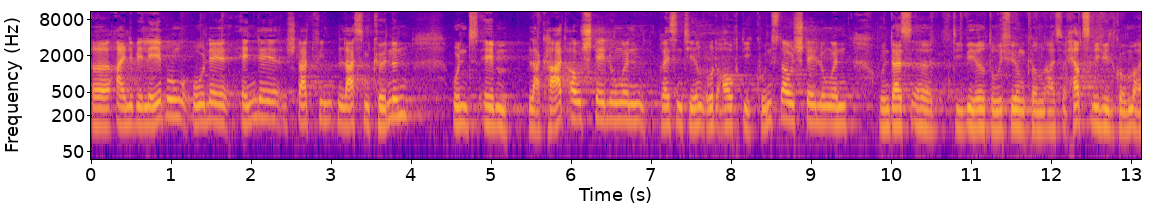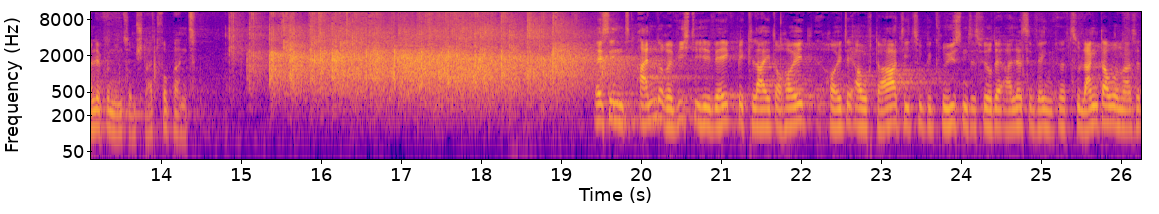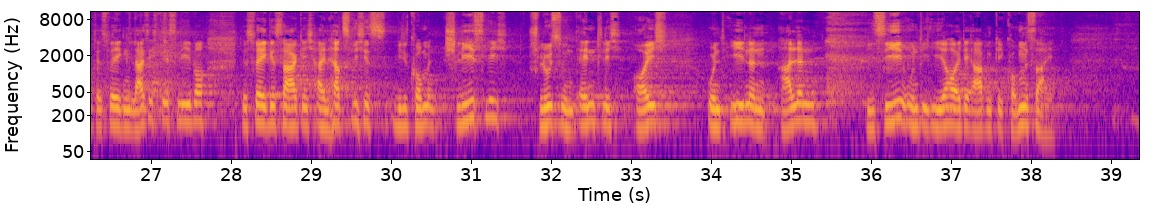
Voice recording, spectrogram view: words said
äh, eine Belebung ohne Ende stattfinden lassen können und eben Plakatausstellungen präsentieren oder auch die Kunstausstellungen und das, äh, die wir durchführen können. Also herzlich willkommen alle von unserem Stadtverband. Es sind andere wichtige Wegbegleiter heute auch da, die zu begrüßen. Das würde alles äh, zu lang dauern, also deswegen lasse ich das lieber. Deswegen sage ich ein herzliches Willkommen schließlich, Schluss und endlich euch und Ihnen allen, die Sie und die ihr heute Abend gekommen seid.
